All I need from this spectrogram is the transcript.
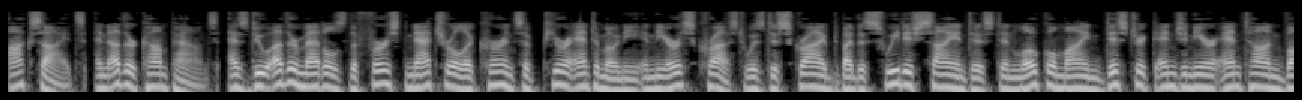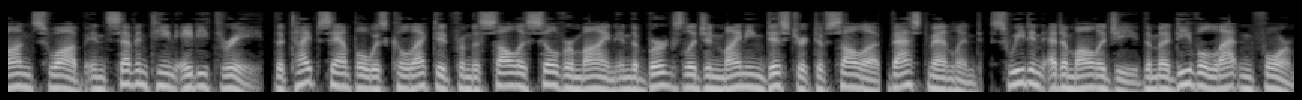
oxides, and other compounds, as do other metals. The first natural natural occurrence of pure antimony in the Earth's crust was described by the Swedish scientist and local mine district engineer Anton von Swab in 1783. The type sample was collected from the Sala silver mine in the Bergslagen mining district of Sala, Västmanland, Sweden. Etymology The medieval Latin form,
